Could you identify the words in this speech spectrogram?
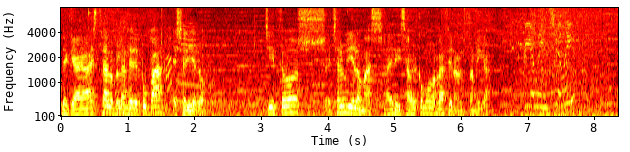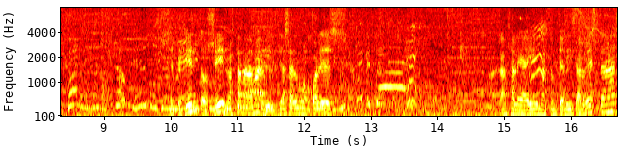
de que a esta lo que le hace de pupa es el hielo. Hechizos. Échale un hielo más a Eris, a ver cómo reacciona nuestra amiga. Feeling chilly? 700, sí, no está nada mal. Ya sabemos cuál es. Lánzale ahí unas tonteritas de estas.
